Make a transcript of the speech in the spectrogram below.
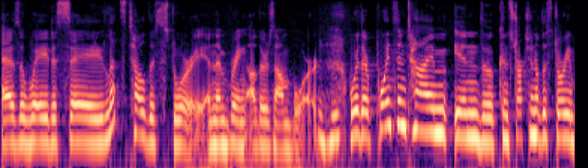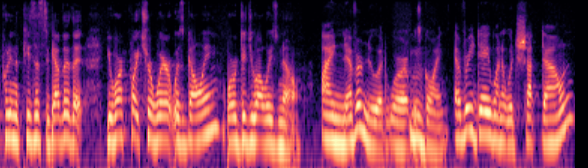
as a way to say, let's tell this story and then bring others on board. Mm -hmm. Were there points in time in the construction of the story and putting the pieces together that you weren't quite sure where it was going or did you always know? I never knew it where it was hmm. going. Every day when it would shut down,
